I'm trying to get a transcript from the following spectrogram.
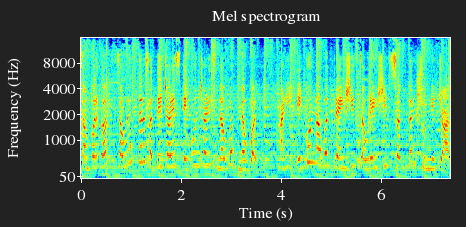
संपर्क चौऱ्याहत्तर सत्तेचाळीस एकोणचाळीस नव्वद नव्वद आणि एकोणनव्वद त्र्याऐंशी चौऱ्याऐंशी सत्तर शून्य चार.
